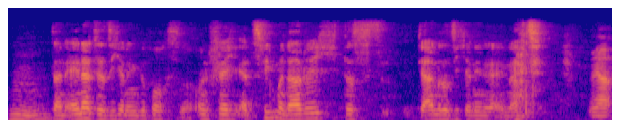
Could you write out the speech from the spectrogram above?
Hm. dann erinnert er sich an den Geruch so. Und vielleicht erzwingt man dadurch, dass der andere sich an ihn erinnert. Ja.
